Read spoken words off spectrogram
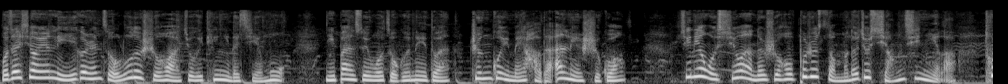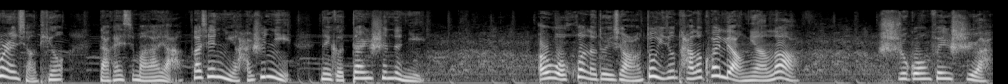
我在校园里一个人走路的时候啊，就会听你的节目，你伴随我走过那段珍贵美好的暗恋时光。今天我洗碗的时候，不知怎么的就想起你了，突然想听，打开喜马拉雅，发现你还是你那个单身的你，而我换了对象，都已经谈了快两年了。”时光飞逝啊，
